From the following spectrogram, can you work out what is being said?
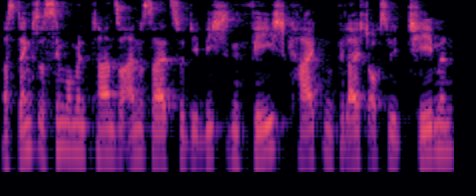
Was denkst du, das sind momentan so einerseits so die wichtigen Fähigkeiten, vielleicht auch so die Themen,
